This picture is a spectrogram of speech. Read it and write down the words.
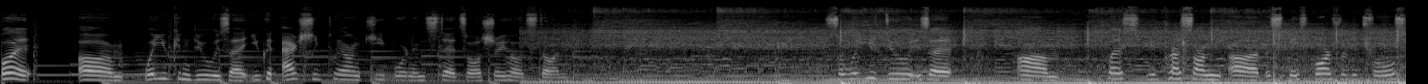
But um, what you can do is that you could actually play on keyboard instead. So I'll show you how it's done. So what you do is that um, you press on uh, the spacebar for controls,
